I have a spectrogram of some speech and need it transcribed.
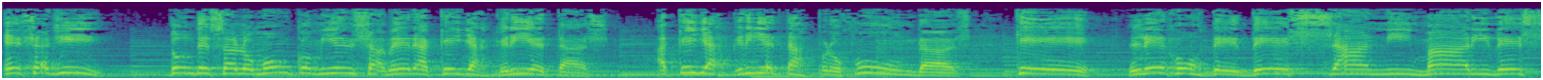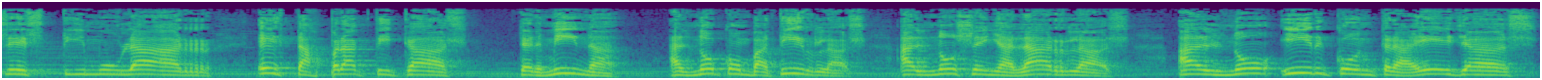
Es allí donde Salomón comienza a ver aquellas grietas, aquellas grietas profundas que lejos de desanimar y desestimular estas prácticas, termina al no combatirlas, al no señalarlas, al no ir contra ellas,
